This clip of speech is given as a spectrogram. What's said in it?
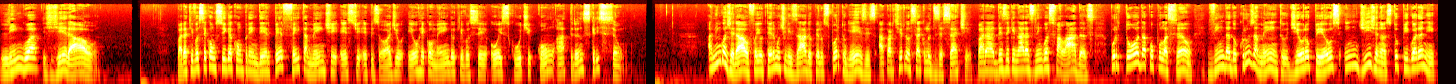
Língua Geral. Para que você consiga compreender perfeitamente este episódio, eu recomendo que você o escute com a transcrição. A língua geral foi o termo utilizado pelos portugueses a partir do século XVII para designar as línguas faladas por toda a população vinda do cruzamento de europeus e indígenas tupi-guarani.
